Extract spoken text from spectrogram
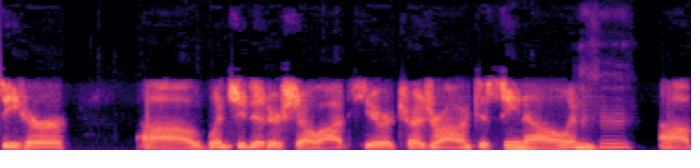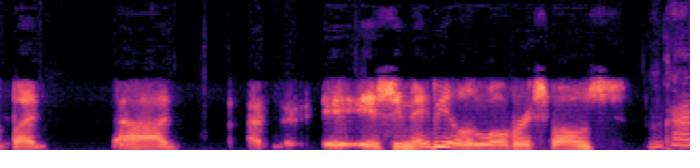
see her uh, when she did her show out here at Treasure Island Casino, and Mm-hmm. uh, but uh, is she maybe a little overexposed? Okay.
